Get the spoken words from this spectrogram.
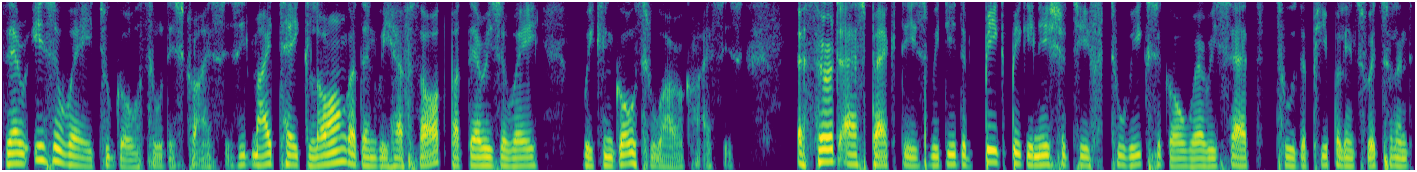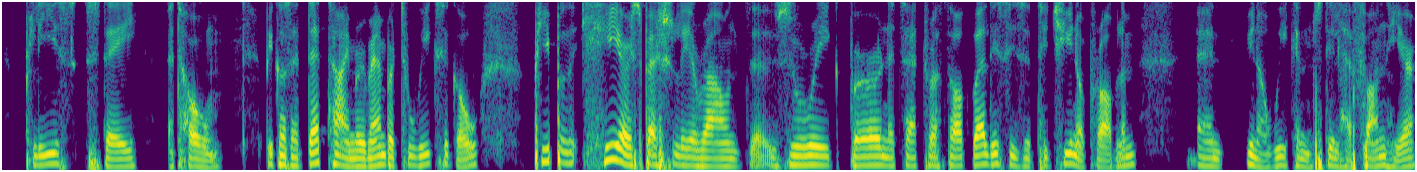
there is a way to go through this crisis. It might take longer than we have thought, but there is a way we can go through our crisis. A third aspect is we did a big, big initiative two weeks ago where we said to the people in Switzerland, please stay at home. Because at that time, remember two weeks ago, people here, especially around uh, Zurich, Bern, etc., thought, well, this is a Ticino problem, and you know we can still have fun here.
